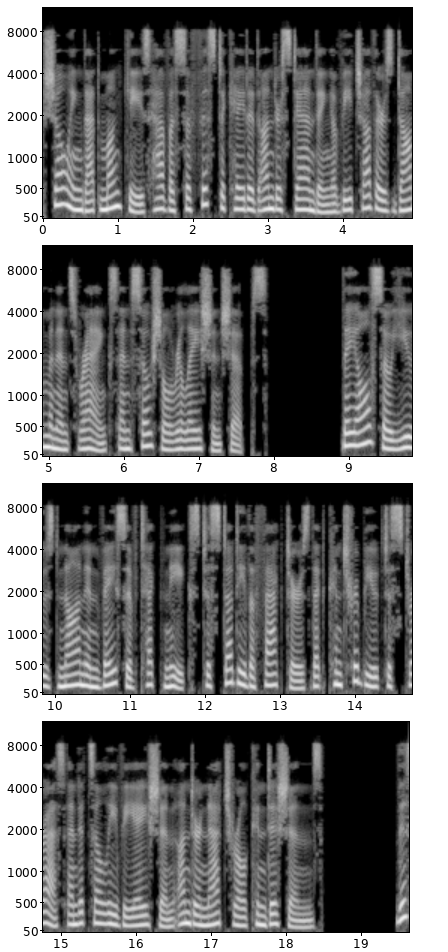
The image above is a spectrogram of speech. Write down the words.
showing that monkeys have a sophisticated understanding of each other's dominance ranks and social relationships. They also used non-invasive techniques to study the factors that contribute to stress and its alleviation under natural conditions. This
